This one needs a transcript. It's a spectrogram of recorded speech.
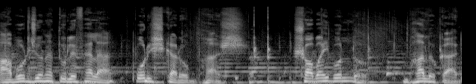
আবর্জনা তুলে ফেলা পরিষ্কার অভ্যাস। সবাই বলল ভালো কাজ।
